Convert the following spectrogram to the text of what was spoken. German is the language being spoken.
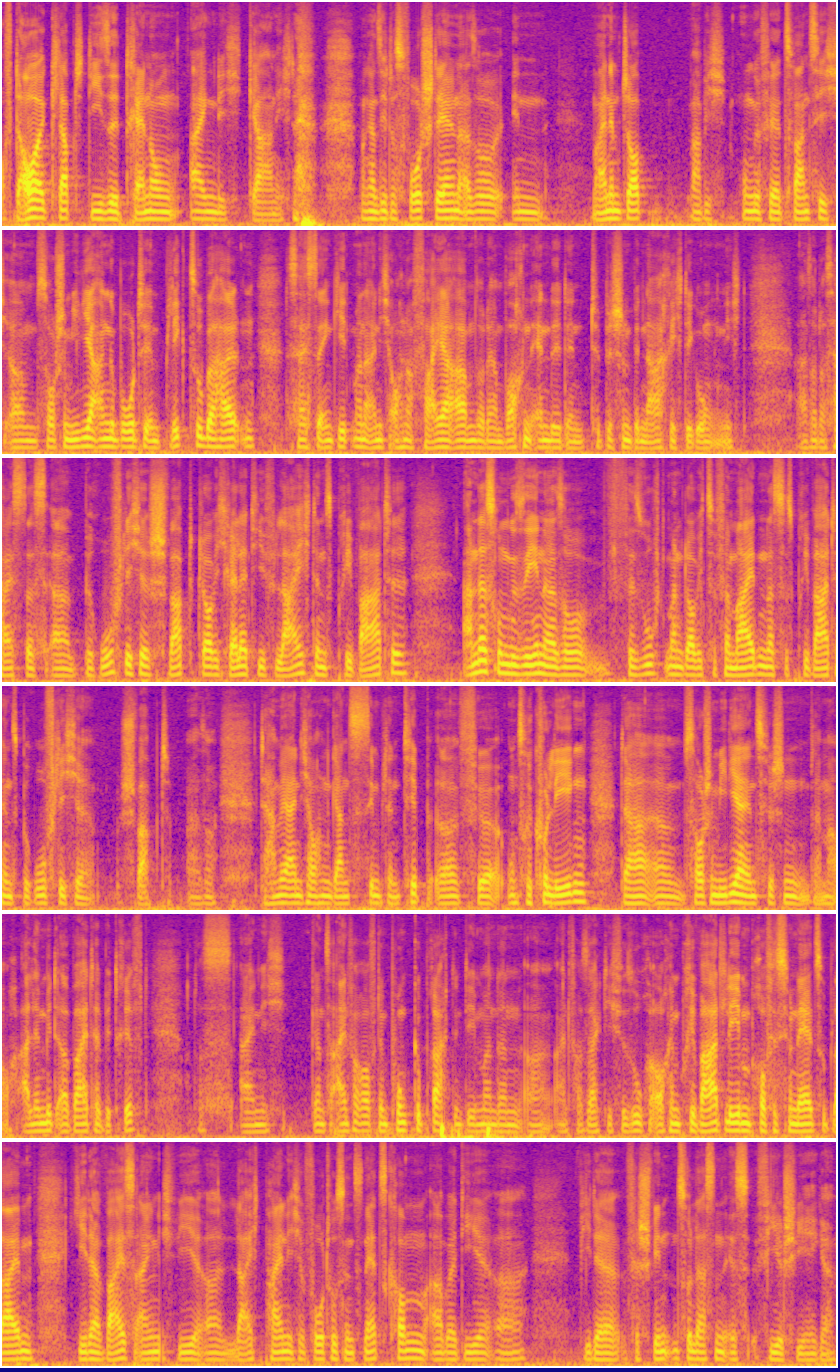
auf Dauer klappt diese Trennung eigentlich gar nicht. Man kann sich das vorstellen, also in meinem Job habe ich ungefähr 20 ähm, Social-Media-Angebote im Blick zu behalten. Das heißt, da entgeht man eigentlich auch nach Feierabend oder am Wochenende den typischen Benachrichtigungen nicht. Also das heißt, das äh, Berufliche schwappt, glaube ich, relativ leicht ins Private. Andersrum gesehen, also versucht man, glaube ich, zu vermeiden, dass das Private ins Berufliche schwappt. Also da haben wir eigentlich auch einen ganz simplen Tipp äh, für unsere Kollegen, da äh, Social Media inzwischen sagen wir, auch alle Mitarbeiter betrifft. Das ist eigentlich ganz einfach auf den Punkt gebracht, indem man dann äh, einfach sagt, ich versuche auch im Privatleben professionell zu bleiben. Jeder weiß eigentlich, wie äh, leicht peinliche Fotos ins Netz kommen, aber die äh, wieder verschwinden zu lassen, ist viel schwieriger.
